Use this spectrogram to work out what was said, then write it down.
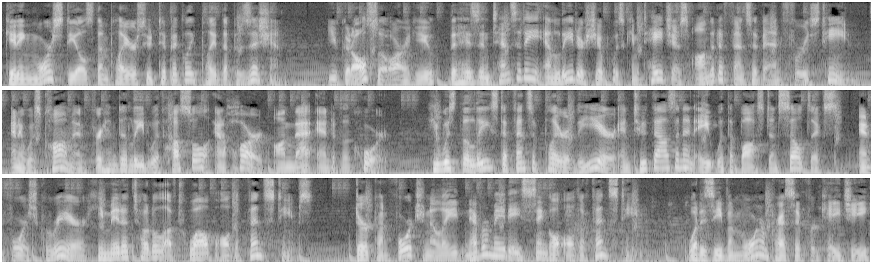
getting more steals than players who typically played the position. You could also argue that his intensity and leadership was contagious on the defensive end for his team, and it was common for him to lead with hustle and heart on that end of the court. He was the league's Defensive Player of the Year in 2008 with the Boston Celtics, and for his career, he made a total of 12 All Defense teams. Dirk, unfortunately, never made a single All Defense team. What is even more impressive for KG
